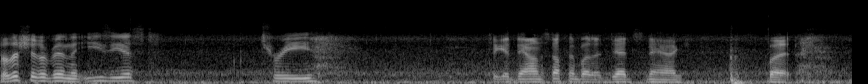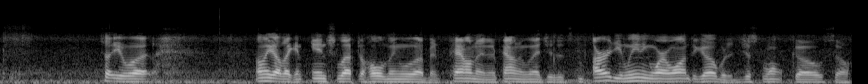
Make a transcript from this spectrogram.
So this should have been the easiest tree to get down. It's nothing but a dead snag. But tell you what, I only got like an inch left of holding wood. I've been pounding and pounding wedges. It's already leaning where I want it to go, but it just won't go. So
